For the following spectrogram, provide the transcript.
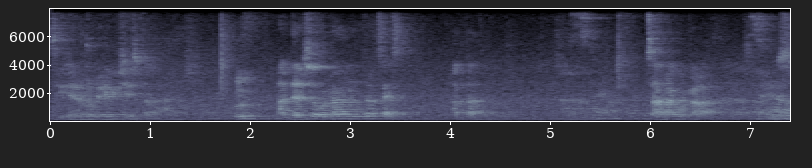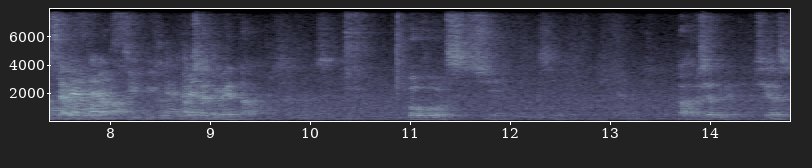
सिनियर मंडळी विशेषतः. हं? आदर्श घोटाळा नंतरच आहे. सर. आता. चारा घोटाळा. हर्षद मेहता. बोफोर्स हर्षद मेहता. शेअर्स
